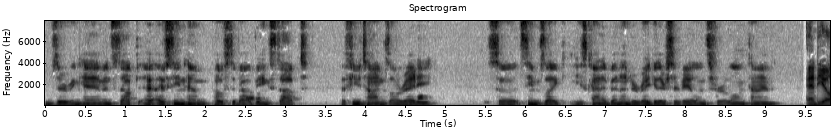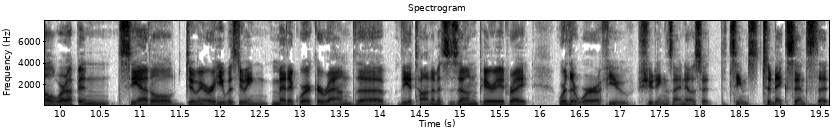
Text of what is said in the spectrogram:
observing him and stopped. I've seen him post about being stopped a few times already. So it seems like he's kind of been under regular surveillance for a long time. And y'all were up in Seattle doing, or he was doing medic work around the the autonomous zone period, right? Where there were a few shootings, I know. So it, it seems to make sense that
